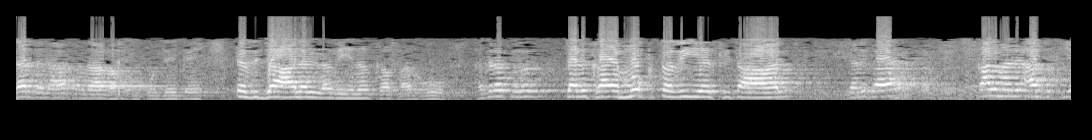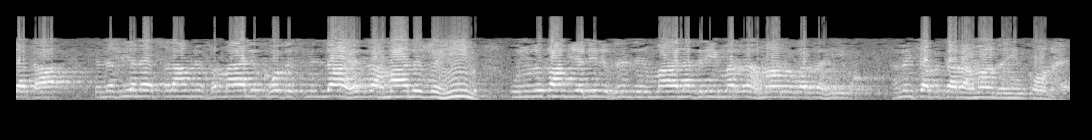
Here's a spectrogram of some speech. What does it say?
دردناک عذاب ہم ان کو دیتے۔ اذ جعل الذین کفروا۔ حضرت چل مقتضی قتال چل کھائے کل میں نے عرض کیا تھا کہ نبی علیہ السلام نے فرمایا، لکھو بسم اللہ الرحمن الرحیم۔ انہوں نے کہا، ہم یہ نہیں لکھنے دیں، ما ندری مر رحمان ور رحیم۔ ہمیں کیا پتا رحمان رحیم کون ہے۔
